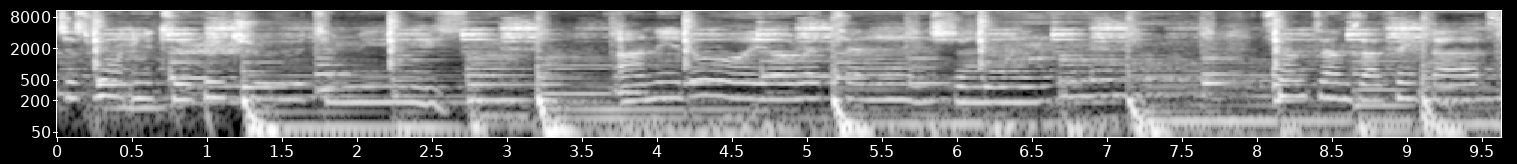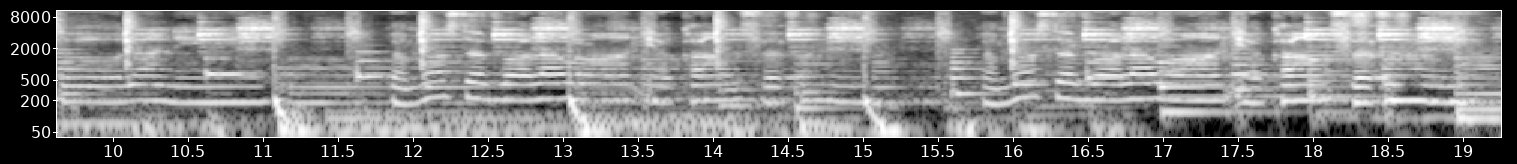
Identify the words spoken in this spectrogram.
just want you to be true to me. I need all your attention. Sometimes I think that's all I need. But most of all, I want your comfort for me. But most of all, I want your comfort for me.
